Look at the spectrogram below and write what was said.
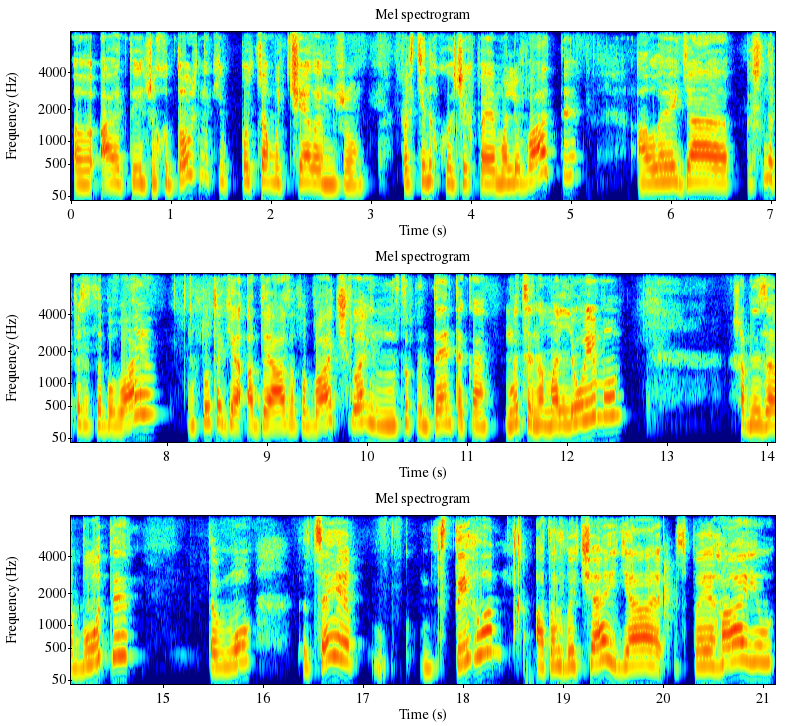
а інших художників по цьому челенджу. Постійно хочу їх перемалювати, але я постійно про це забуваю. Тут як я одразу побачила, і на наступний день така, ми це намалюємо, щоб не забути. Тому це я встигла, а зазвичай я зберігаю,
